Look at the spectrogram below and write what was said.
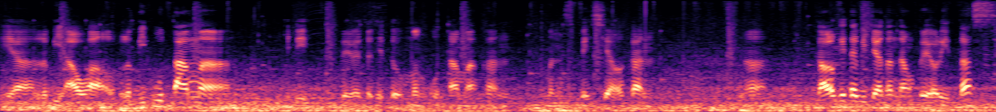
ya lebih awal, lebih utama. Jadi prioritas itu mengutamakan menspesialkan. Nah, kalau kita bicara tentang prioritas,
